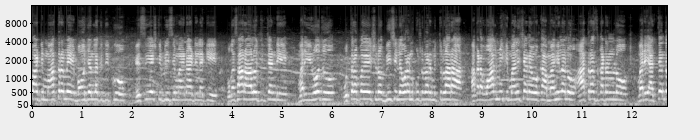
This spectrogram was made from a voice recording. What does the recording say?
పార్టీ మాత్రమే బహుజన్లకు దిక్కు. ఎస్సీ ఎస్టీ బీసీ మైనార్టీలకి ఒకసారి ఆలోచించండి. మరి ఈరోజు ఉత్తరప్రదేశ్లో బీసీలు ఎవరు అనుకుంటున్నారు మిత్రులారా? అక్కడ వాల్మీకి మనిషి అనే ఒక మహిళను ఆత్రాస్ ఘటనలో మరి అత్యంత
